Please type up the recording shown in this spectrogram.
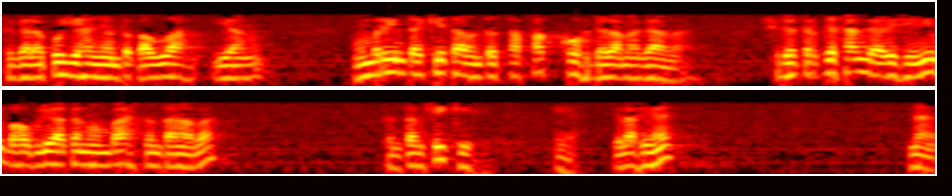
segala puji hanya untuk Allah yang memerintah kita untuk tafakuh dalam agama. Sudah terkesan dari sini bahwa beliau akan membahas tentang apa? Tentang fikih. Ya, jelas ya? Nah,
